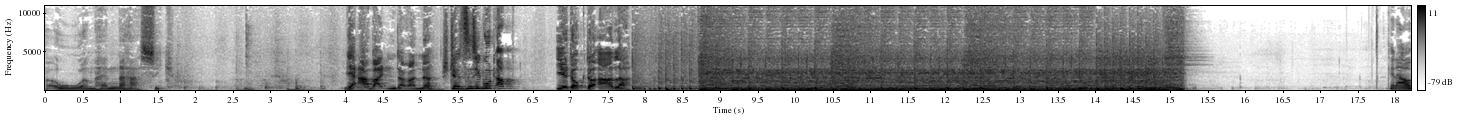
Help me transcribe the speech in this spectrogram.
auch am Hennenhässig. Wir arbeiten daran, ne? Stürzen Sie gut ab, Ihr Dr. Adler. Genau,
